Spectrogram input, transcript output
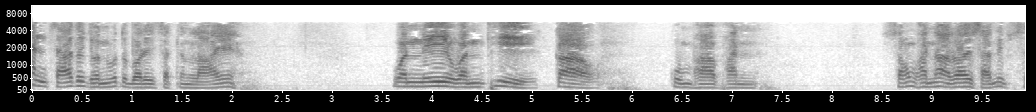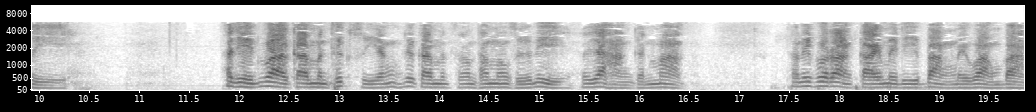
ท่านสาธุชนพุทธบริษัททั้งหลาย วันนี้วันที่เก้ากุมภาพันธ์สองพันห้าร้อยสาสิบสี่ถ้าเห็นว่าการบันทึกเสียงหรือการทำหนังสือนี่ระยะห่างกันมากทั้งนี้เพราะร่างกายไม่ดีบ้างไม่ว่างบ้าง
